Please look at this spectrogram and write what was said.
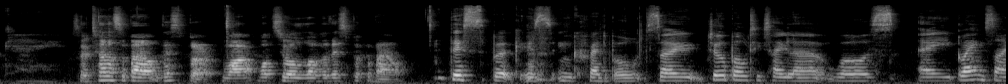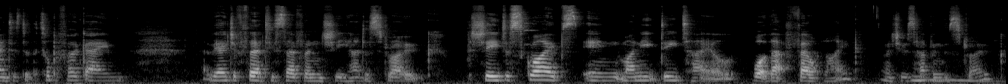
Okay. So tell us about this book. What's your love of this book about? This book is incredible. So, Jill Bolte Taylor was a brain scientist at the top of her game. At the age of 37, she had a stroke. She describes in minute detail what that felt like when she was having the mm. stroke.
